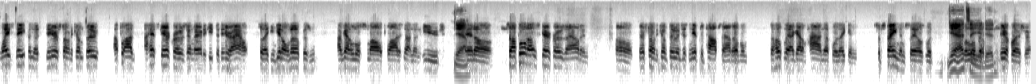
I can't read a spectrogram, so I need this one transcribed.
waist deep, and the deer are starting to come through. I put I, I had scarecrows in there to keep the deer out so they can get on up because I've got a little small plot. It's not nothing huge. Yeah. And uh, so I pulled all the scarecrows out, and uh, they're starting to come through and just nip the tops out of them. So hopefully, I got them high enough where they can sustain themselves with, Yeah, I'd with say little you did. of deer pressure.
